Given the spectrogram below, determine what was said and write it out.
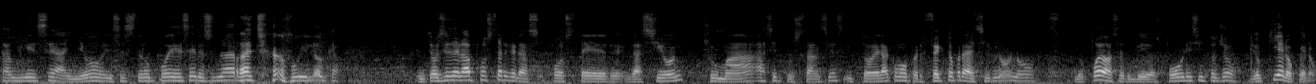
también se dañó. Dice, esto no puede ser, es una racha muy loca. Entonces era postergación sumada a circunstancias y todo era como perfecto para decir, no, no, no puedo hacer videos, pobrecito yo, yo quiero, pero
